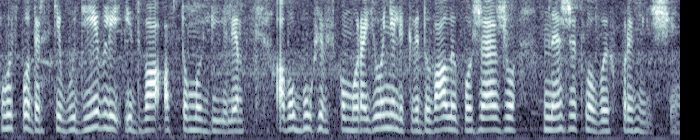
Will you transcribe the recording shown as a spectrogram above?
господарські будівлі і два автомобілі. А в Обухівському районі ліквідували пожежу нежитлових приміщень.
